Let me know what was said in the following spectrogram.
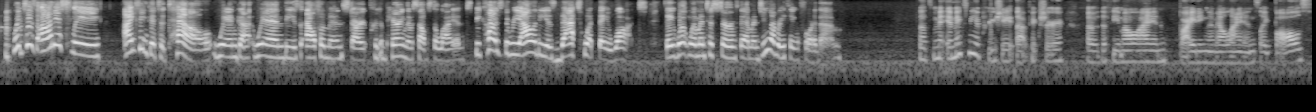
which is honestly, I think it's a tell when got when these alpha men start comparing themselves to lions because the reality is that's what they want. They want women to serve them and do everything for them. That's it makes me appreciate that picture of the female lion biting the male lion's like balls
